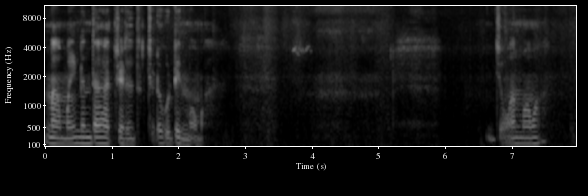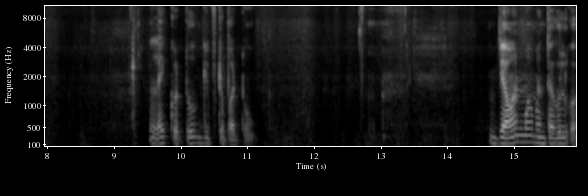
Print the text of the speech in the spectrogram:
నా మైండ్ అంతా చెడ చెడగొట్టింది మామ. జవాన్ మామ. లైక్ కొట్టు గిఫ్ట్ పట్టు. జవాన్ మామన్ తగులుకో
